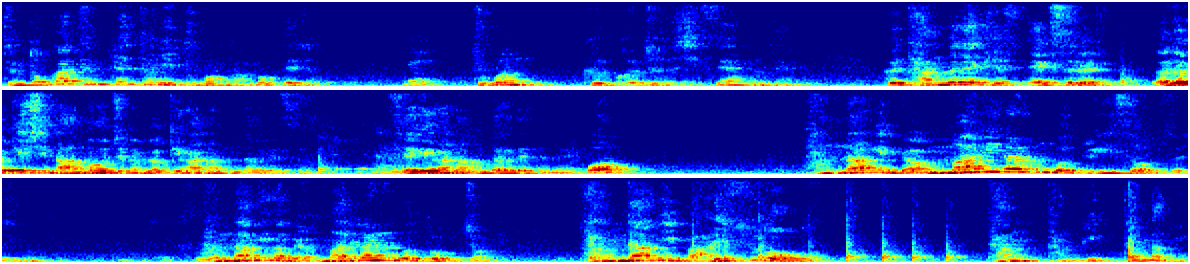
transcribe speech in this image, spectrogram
지금 똑같은 패턴이 두 번 반복되죠? 네. 두 번 그 걸쳐서 식세하면 돼 그 당근의 개수 x를 8개씩 나누어주면 몇 개가 남는다 그랬어? 세 개가 남는다 그랬는데 어? 당나귀 몇 마리라는 것도 있어 없어 지금 당나귀가 몇 마리라는 것도 없죠. 당나귀 마리수도 없- 당 당귀? 당나귀.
